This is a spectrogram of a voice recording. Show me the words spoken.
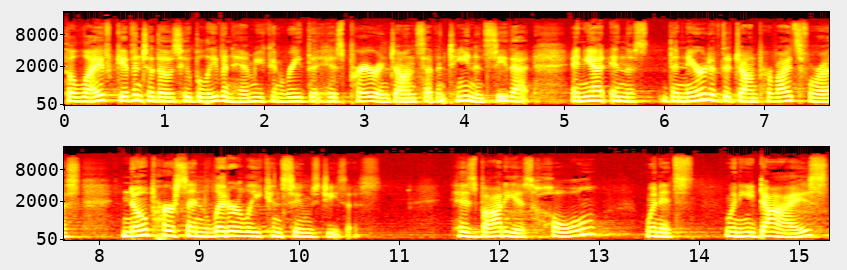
the life given to those who believe in him. You can read the, his prayer in John 17 and see that. And yet, in this, the narrative that John provides for us, no person literally consumes Jesus. His body is whole when, it's, when he dies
